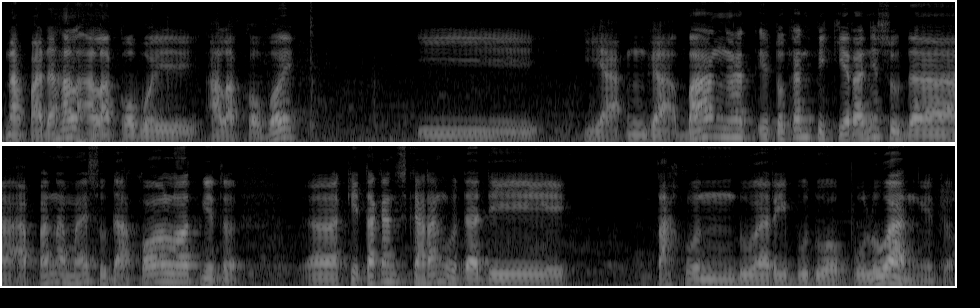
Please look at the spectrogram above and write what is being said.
Nah padahal ala koboi ala koboi i ya enggak banget. Itu kan pikirannya sudah apa namanya sudah kolot gitu. Eh, kita kan sekarang udah di tahun 2020-an gitu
